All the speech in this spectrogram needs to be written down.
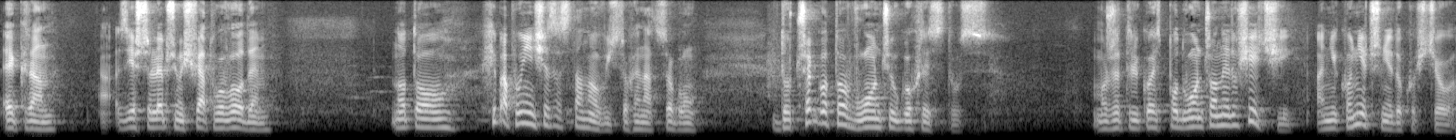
ekran z jeszcze lepszym światłowodem, no to chyba powinien się zastanowić trochę nad sobą, do czego to włączył go Chrystus. Może tylko jest podłączony do sieci, a niekoniecznie do kościoła.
